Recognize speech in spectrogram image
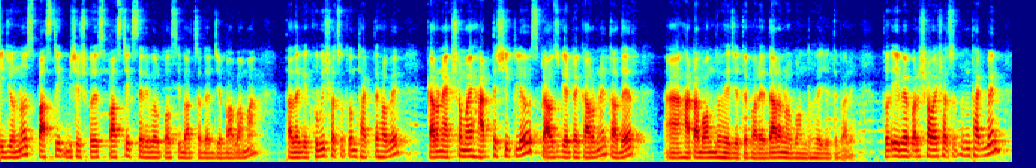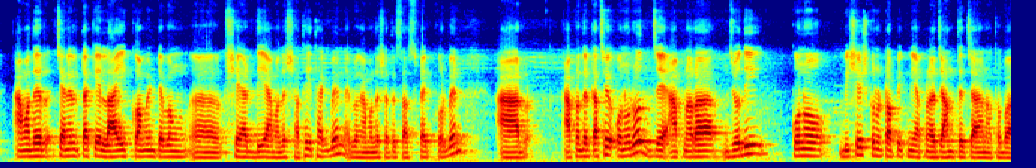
এই জন্য স্পাস্টিক, বিশেষ করে স্পাস্টিক সেরিবাল পলসি বাচ্চাদের যে বাবা মা, তাদেরকে খুবই সচেতন থাকতে হবে। কারণ একসময় হাঁটতে শিখলেও ক্রাউচ গেটের কারণে তাদের হাঁটা বন্ধ হয়ে যেতে পারে, দাঁড়ানো বন্ধ হয়ে যেতে পারে। তো এই ব্যাপারে সবাই সচেতন থাকবেন। আমাদের চ্যানেলটাকে লাইক, কমেন্ট এবং শেয়ার দিয়ে আমাদের সাথেই থাকবেন এবং আমাদের সাথে সাবস্ক্রাইব করবেন। আর আপনাদের কাছে অনুরোধ যে আপনারা যদি কোনো বিশেষ কোনো টপিক নিয়ে আপনারা জানতে চান অথবা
